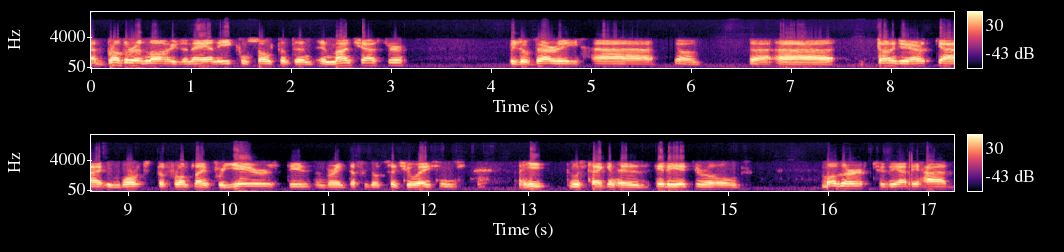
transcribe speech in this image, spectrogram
a brother-in-law who's an A&E consultant in, in Manchester, who's a very uh, you know, uh, uh, down-to-earth guy who works the front line for years, deals in very difficult situations. He was taking his 88-year-old mother to the Etihad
